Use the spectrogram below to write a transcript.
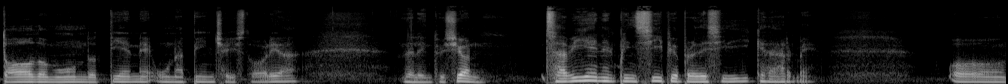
Todo mundo tiene una pinche historia de la intuición. Sabía en el principio, pero decidí quedarme. O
